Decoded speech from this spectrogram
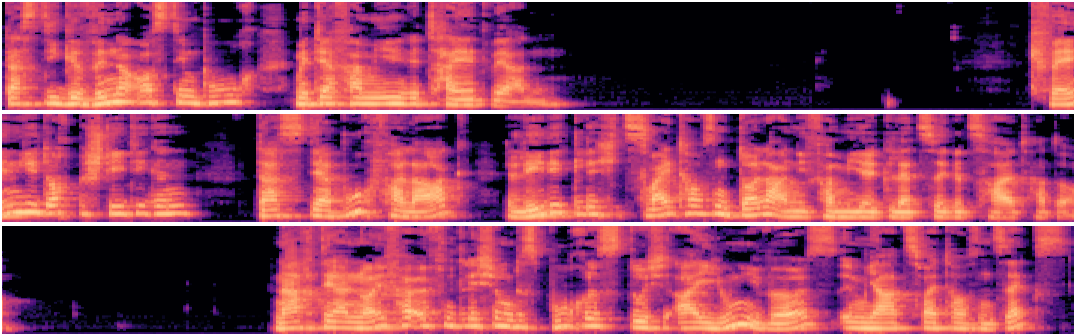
dass die Gewinne aus dem Buch mit der Familie geteilt werden. Quellen jedoch bestätigen, dass der Buchverlag lediglich 2000 Dollar an die Familie Glätze gezahlt hatte. Nach der Neuveröffentlichung des Buches durch iUniverse im Jahr 2006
